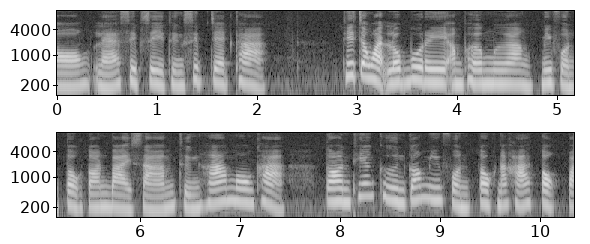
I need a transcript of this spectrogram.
12 และ 14ถึง17 ค่ะ ที่จังหวัดลบบุรีอำเภอเมือง มีฝนตกตอนบ่าย3ถึง5โมงค่ะ ตอนเที่ยงคืนก็มีฝนตกนะคะ ตกไป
